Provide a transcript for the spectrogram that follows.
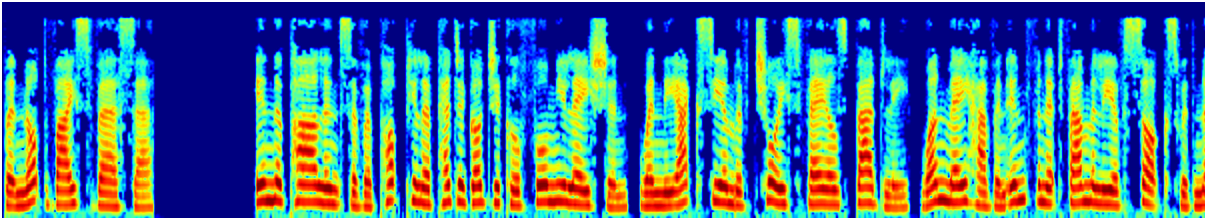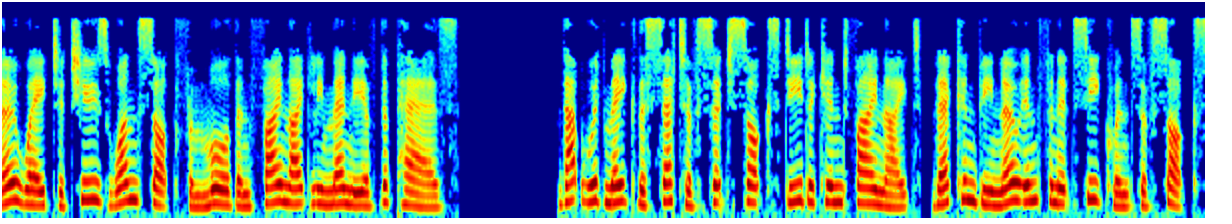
but not vice versa. In the parlance of a popular pedagogical formulation, when the axiom of choice fails badly, one may have an infinite family of socks with no way to choose one sock from more than finitely many of the pairs. That would make the set of such socks Dedekind finite, there can be no infinite sequence of socks,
